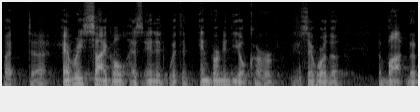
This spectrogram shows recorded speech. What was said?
But uh, every cycle has ended with an inverted yield curve. You say where the, the, bond, the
